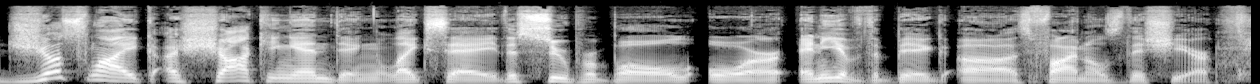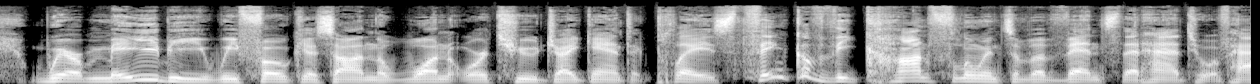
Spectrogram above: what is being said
Just like a shocking ending, like say the Super Bowl or any of the big uh, finals this year, where maybe we focus on the one or two gigantic plays. Think of the confluence of events that had to have happened.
